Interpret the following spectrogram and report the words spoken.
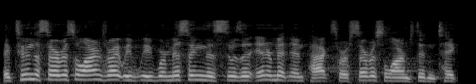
They tuned the service alarms, right? We, we were missing this. It was an intermittent impact, so our service alarms didn't take,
